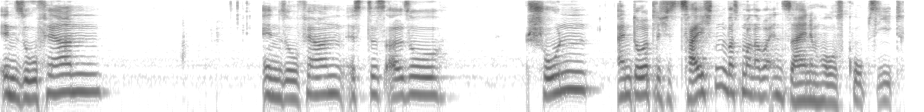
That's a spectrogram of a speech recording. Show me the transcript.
insofern Insofern ist es also schon ein deutliches Zeichen, was man aber in seinem Horoskop sieht.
